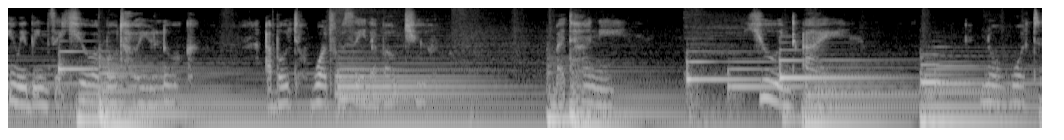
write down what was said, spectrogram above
You may be insecure about how you look, about what was said about you, but honey, you and I know what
